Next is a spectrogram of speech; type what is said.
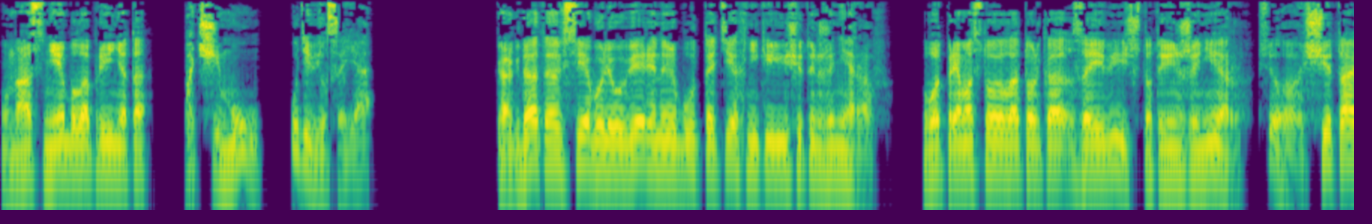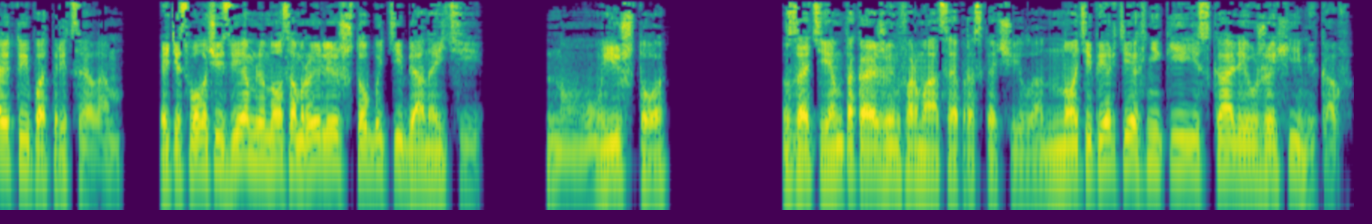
У нас не было принято. «Почему?» — удивился я. Когда-то все были уверены, будто техники ищут инженеров. Вот прямо стоило только заявить, что ты инженер, все, считай ты под прицелом. Эти сволочи землю носом рыли, чтобы тебя найти. Ну и что? Затем такая же информация проскочила, но теперь техники искали уже химиков.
